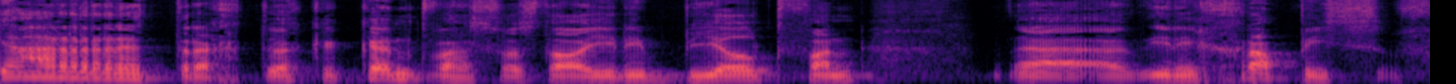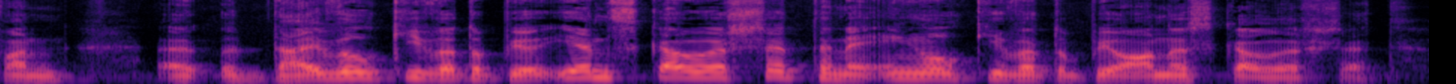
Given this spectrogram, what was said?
Jare terug toe ek 'n kind was, was daar hierdie beeld van uh hierdie grappies van 'n uh, duiweltjie wat op jou een skouer sit en 'n engeltjie wat op jou ander skouer sit.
